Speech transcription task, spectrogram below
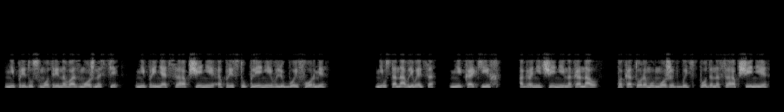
не предусмотрено возможности не принять сообщение о преступлении в любой форме. Не устанавливается никаких ограничений на канал, по которому может быть подано сообщение.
